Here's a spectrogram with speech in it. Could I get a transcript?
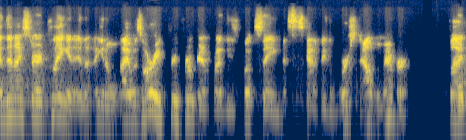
And then I started playing it, and you know, I was already pre-programmed by these books saying this has got to be the worst album ever. But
